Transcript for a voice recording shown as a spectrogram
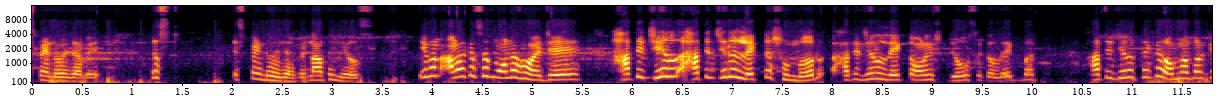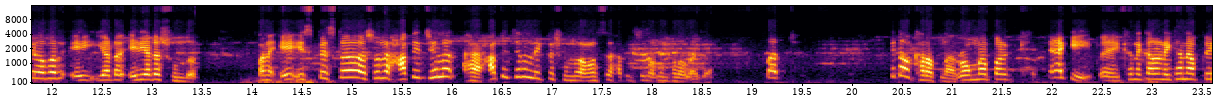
স্পেন্ড হয়ে যাবে। জাস্ট স্পেন্ড হয়ে যাবে নাথিং এলস ইভেন আমার কাছে মনে হয় যে, হাতির ঝিল, হাতির ঝিলের লেকটা সুন্দর। হাতির ঝিলের লেকটা অনেক জোস একটা লেক বাট হাতির ঝিলের থেকে রমনা পার্কের আবার এই ইয়াটা এরিয়াটা সুন্দর। মানে এই স্পেসটা আসলে হাতির ঝিলের হ্যাঁ হাতির ঝিলের লেকটা সুন্দর। আমার কাছে হাতির ঝিল অনেক ভালো লাগে। বাট এটাও খারাপ না। রমনা পার্ক একই। এখানে, কারণ এখানে আপনি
